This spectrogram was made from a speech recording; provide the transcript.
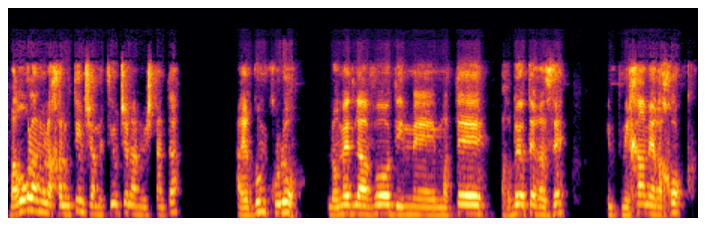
ברור לנו לחלוטין שהמציאות שלנו השתנתה. הארגון כולו לומד לעבוד עם אה, מטה הרבה יותר רזה, עם תמיכה מרחוק,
